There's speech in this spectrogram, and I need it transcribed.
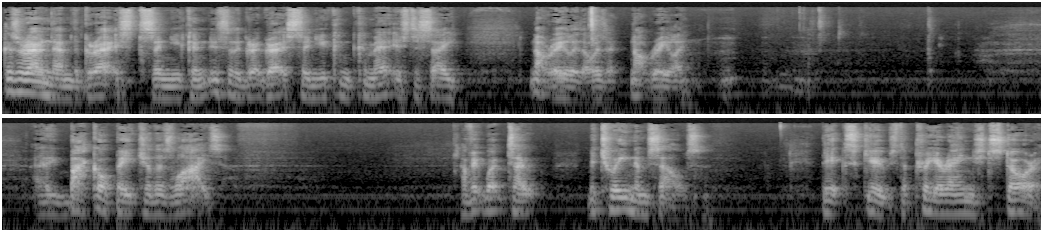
Because around them, the greatest sin you can, this is the greatest sin you can commit is to say, not really though, is it? Not really. And back up each other's lies. Have it worked out between themselves. The excuse, the prearranged story.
